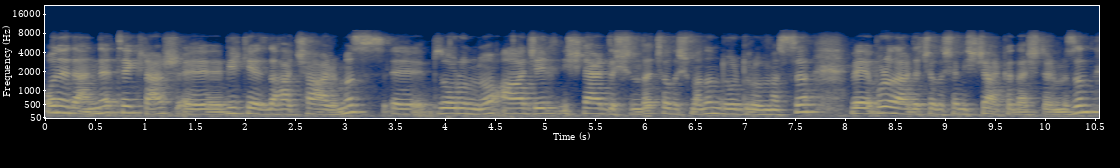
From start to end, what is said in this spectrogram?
O nedenle tekrar e, bir kez daha çağrımız e, zorunlu, acil işler dışında çalışmanın durdurulması ve buralarda çalışan işçi arkadaşlarımızın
